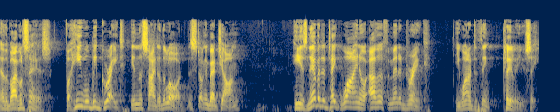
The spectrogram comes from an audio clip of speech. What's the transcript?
Now the Bible says, For he will be great in the sight of the Lord. This is talking about John. He is never to take wine or other fermented drink. He wanted to think clearly, you see.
